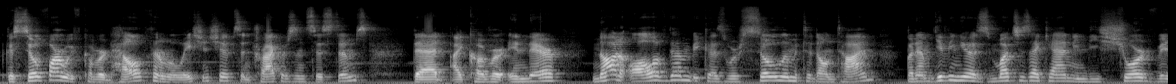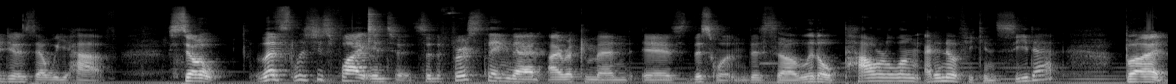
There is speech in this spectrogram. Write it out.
Because so far we've covered health and relationships and trackers and systems that I cover in there. Not all of them because we're so limited on time, but I'm giving you as much as I can in these short videos that we have. So let's let's just fly into it. So the first thing that I recommend is this one, this uh, little Powerlung. I don't know if you can see that, but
